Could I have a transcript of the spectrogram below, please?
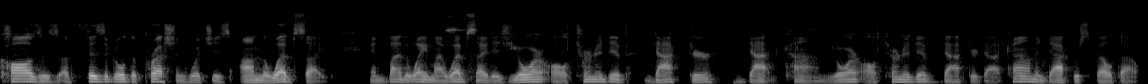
causes of physical depression, which is on the website. And by the way, my website is youralternativedoctor.com, youralternativedoctor.com, and doctor spelled out.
